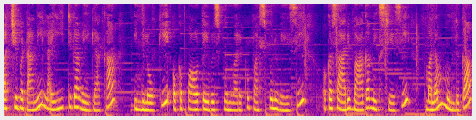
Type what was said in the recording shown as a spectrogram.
పచ్చి బఠానీ లైట్గా వేగాక ఇందులోకి ఒక పావు టేబుల్ స్పూన్ వరకు పసుపును వేసి ఒకసారి బాగా మిక్స్ చేసి మనం ముందుగా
